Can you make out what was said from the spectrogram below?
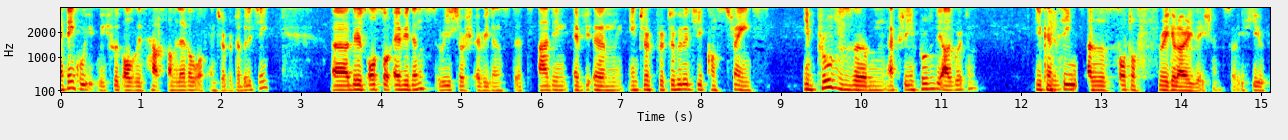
I think we, we should always have some level of interpretability. Uh, there's also evidence research evidence that adding um, interpretability constraints improves um, actually improves the algorithm. You can yeah. see it as a sort of regularization. So if you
